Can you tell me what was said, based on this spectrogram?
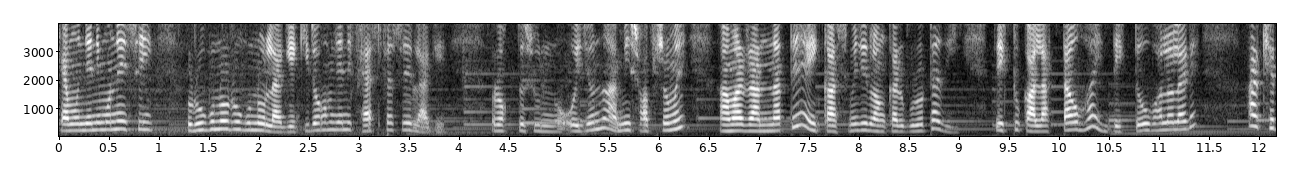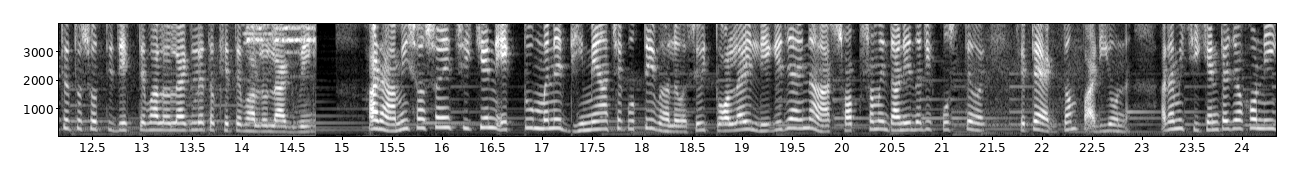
কেমন জানি মনে হয় সেই রুগ্ন রুগ্ন লাগে, কীরকম জানি ফ্যাস ফ্যাসে লাগে রক্তশূন্য ওই জন্য আমি সবসময় আমার রান্নাতে এই কাশ্মীরি লঙ্কার গুঁড়োটা দিই। তো একটু কালারটাও হয়, দেখতেও ভালো লাগে। আর খেতে তো সত্যি দেখতে ভালো লাগলে তো খেতে ভালো লাগবেই। আর আমি সবসময় চিকেন একটু মানে ঢিমে আছে করতেই ভালোবাসি। ওই তলায় লেগে যায় না, আর সব সময় দাঁড়িয়ে দাঁড়িয়ে কষতে হয়, সেটা একদম পারিও না। আর আমি চিকেনটা যখন এই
